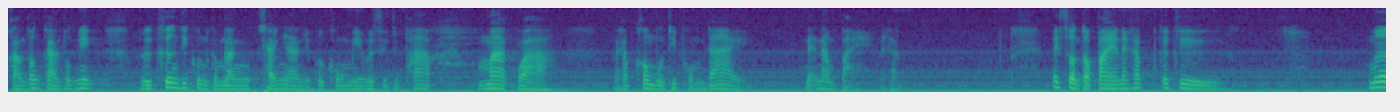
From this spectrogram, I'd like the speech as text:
ความต้องการพวกนี้หรือเครื่องที่คุณกำลังใช้งานอยู่ก็คงมีประสิทธิภาพมากกว่านะครับข้อมูลที่ผมได้แนะนำไป ในส่วนต่อไปนะครับก็คือ เมื่อ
